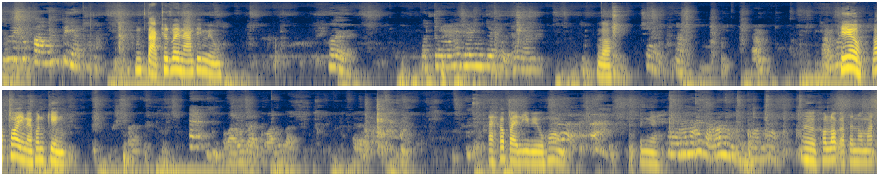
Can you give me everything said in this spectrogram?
ทำไมกระเป๋ามันเปียกอะมันตากชุดว่ายน้ำพี่มิว เฮ้ยประตูมันไม่ใช้กุญแจเปิดเท่านั้น เหรอใช่อะถามถามเที่ยวรับพ่ออีกหน่อยคนเก่ง วางลงก่อนวางลงก่อนเออ ไปเข้าไปรีวิวห้อง เป็นไง มันไม่สามารถหมุนตอนได้เออเขาล็อกอัตโนมัติ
